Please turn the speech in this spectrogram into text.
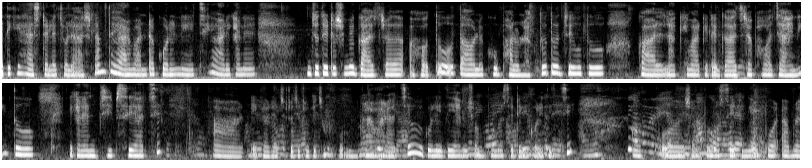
এদিকে হেয়ারস্টাইলে চলে আসলাম। তো হেয়ার বানটা করে নিয়েছি। আর এখানে যদি এটার সঙ্গে গাজরা হতো, তাহলে খুব ভালো লাগতো। তো যেহেতু কাল নাকি মার্কেটে গাজরা পাওয়া যায়নি, তো এখানে জিপসি আছে আর এখানে ছোট ছোট কিছু ফ্লাওয়ার আছে। ওইগুলি দিয়ে আমি সম্পূর্ণ সেটিং করে দিচ্ছি। সম্পূর্ণ সেটিংয়ের পর আমরা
